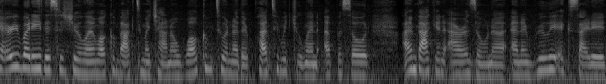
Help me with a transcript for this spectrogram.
Hey everybody, this is Jewelyn. Welcome back to my channel. Welcome to another Planting with Jewelyn episode. I'm back in Arizona and I'm really excited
